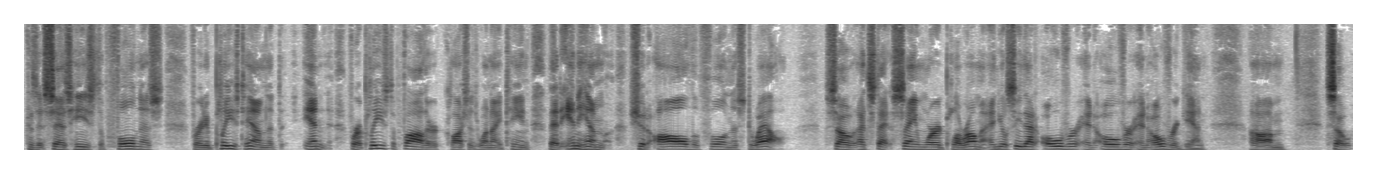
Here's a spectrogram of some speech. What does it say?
because it says He's the fullness. For it pleased Him that in for it pleased the Father, Colossians 1:19, that in Him should all the fullness dwell. So that's that same word pleroma, and you'll see that over and over and over again. Um, so,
